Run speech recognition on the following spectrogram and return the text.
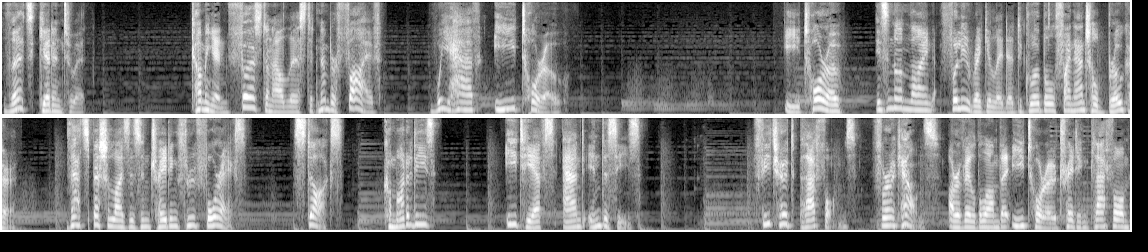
Let's get into it. Coming in first on our list at number 5, we have eToro. eToro is an online, fully regulated global financial broker that specializes in trading through Forex, stocks, commodities, ETFs, and indices. Featured platforms for accounts are available on the eToro trading platform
